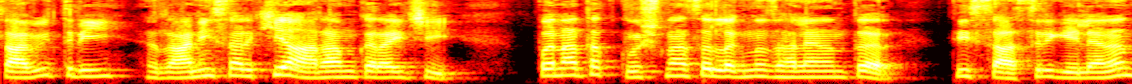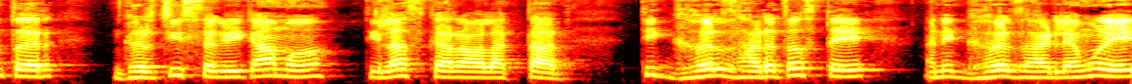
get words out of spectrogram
सावित्री राणीसारखी आराम करायची. पण आता कृष्णाचं लग्न झाल्यानंतर ती सासरी गेल्यानंतर घरची सगळी कामं तिलाच करावं लागतात. ती घर झाडत असते आणि घर झाडल्यामुळे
